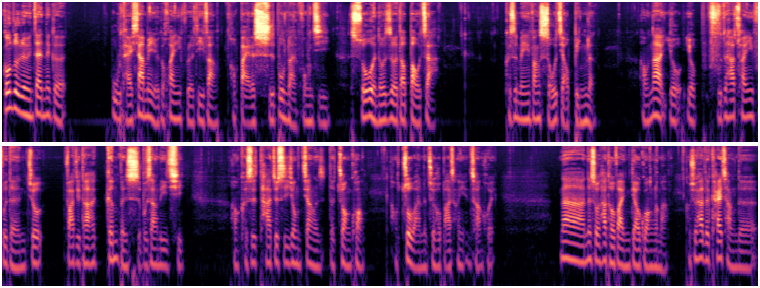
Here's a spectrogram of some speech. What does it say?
工作人员在那个舞台下面有一个换衣服的地方，哦，摆了十部暖风机，所有人都热到爆炸。可是梅艳芳手脚冰冷。好，那有有扶着她穿衣服的人就发觉她根本使不上力气。好，可是她就是用这样的状况。好，做完了最后八场演唱会，那那时候她头发已经掉光了嘛，所以她的开场的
